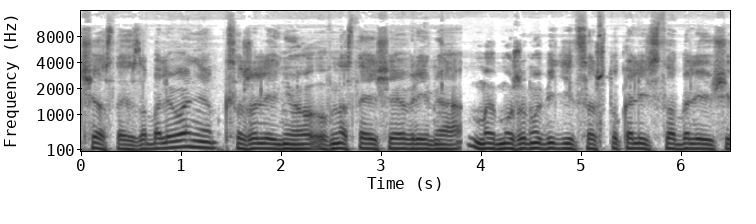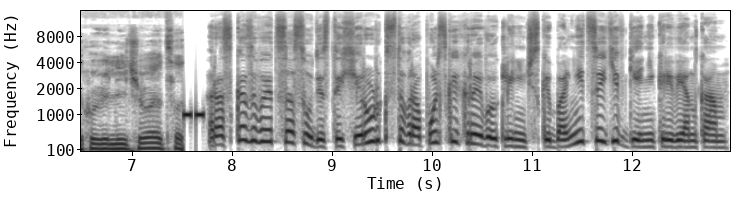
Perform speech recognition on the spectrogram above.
частое заболевание. К сожалению, в настоящее время мы можем убедиться, что количество болеющих увеличивается рассказывает сосудистый хирург Ставропольской краевой клинической больницы Евгений Кривенко.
